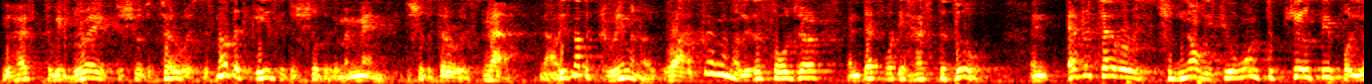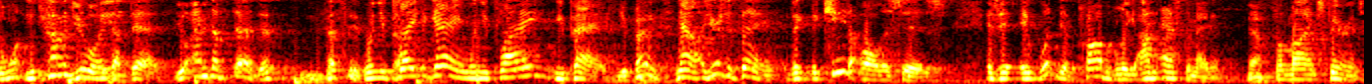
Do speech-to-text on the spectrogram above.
You have to be brave to shoot a terrorist. It's not that easy to shoot a man, to shoot a terrorist. No. No, he's not a criminal. He's not a criminal. He's a soldier, and that's what he has to do. And every terrorist should know if you want to kill people, you want you come into You end up dead. You end up dead. That's, that's it. When you play the game, when you play, you pay. you pay. Now, here's the thing. The, the key to all this is, is it, it wouldn't have probably, I'm estimating, Yeah. from my experience,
